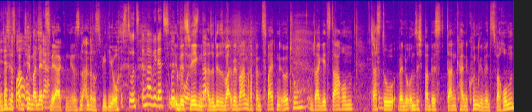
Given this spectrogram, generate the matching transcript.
Du ja, bist jetzt beim Thema Netzwerken. Ja. Das ist ein anderes Video. Dass du uns immer wieder zurückholst. Deswegen, ne? also war, wir waren gerade beim zweiten Irrtum und da geht es darum, dass Stimmt. du, wenn du unsichtbar bist, dann keine Kunden gewinnst. Warum?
